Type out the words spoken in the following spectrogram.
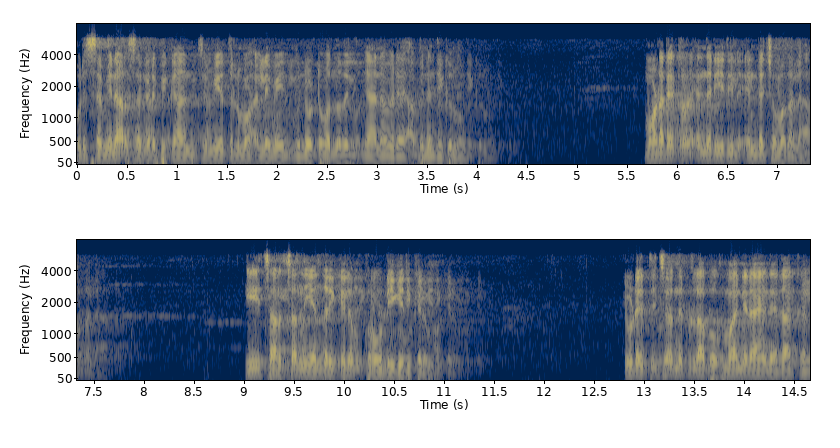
ഒരു സെമിനാർ സംഘടിപ്പിക്കാൻ ജമിയത്തുൽ മുഅല്ലിമീൻ മുന്നോട്ട് വന്നതിൽ ഞാൻ അവരെ അഭിനന്ദിക്കുന്നു. മോഡറേറ്റർ എന്ന രീതിയിൽ എന്റെ ചുമതല ഈ ചർച്ച നിയന്ത്രിക്കലും ക്രോഡീകരിക്കലുമാണ് ഇവിടെ എത്തിച്ചേർന്നിട്ടുള്ള ബഹുമാന്യരായ നേതാക്കൾ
